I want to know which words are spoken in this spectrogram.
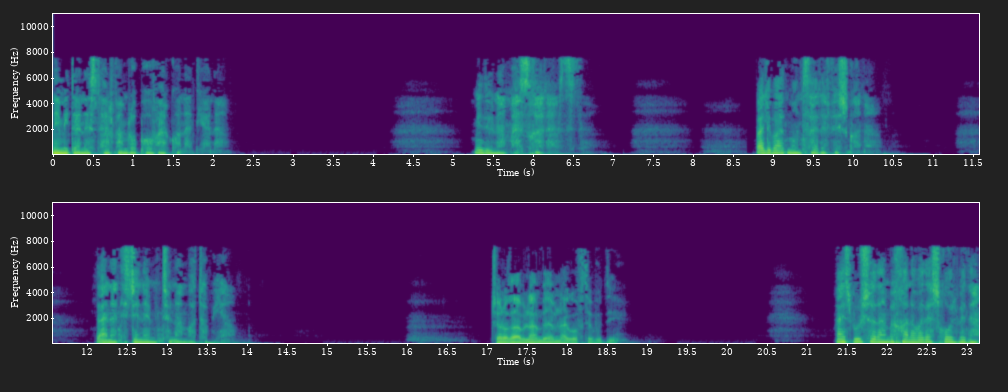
نمی‌دانست حرفم را باور کند یا نه. می‌دونم مسخر است. ولی باید منصرفش کنم. در نتیجه نمی‌تونم با تو بیام. چرا قبلا بهم نگفته بودی؟ مجبور شدم به خانوادش قول بدم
